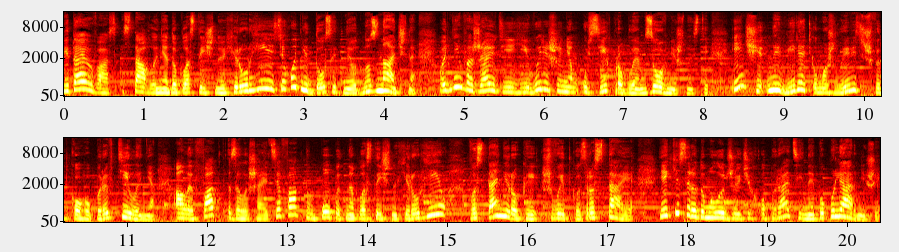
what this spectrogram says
Вітаю вас! Ставлення до пластичної хірургії сьогодні досить неоднозначне. Одні вважають її вирішенням усіх проблем зовнішності, інші не вірять у можливість швидкого перевтілення. Але факт залишається фактом: попит на пластичну хірургію в останні роки швидко зростає. Які серед омолоджуючих операцій найпопулярніші?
